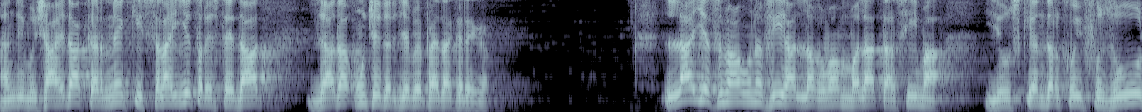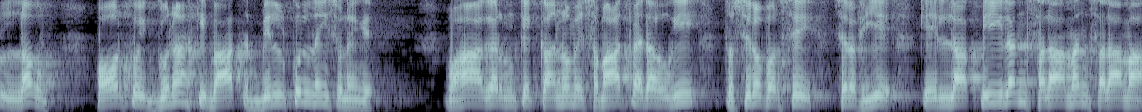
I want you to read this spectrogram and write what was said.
ہاں جی مشاہدہ کرنے کی صلاحیت اور استعداد زیادہ اونچے درجے پہ پیدا کرے گا۔ لا یسماؤن فیحہ لغوم ولا تسیمہ یہ اس کے اندر کوئی فضول لغو اور کوئی گناہ کی بات بالکل نہیں سنیں گے۔ وہاں اگر ان کے کانوں میں سماعت پیدا ہوگی تو صرف اور سے صرف یہ کہ اللہ قیلن سلامن سلامہ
